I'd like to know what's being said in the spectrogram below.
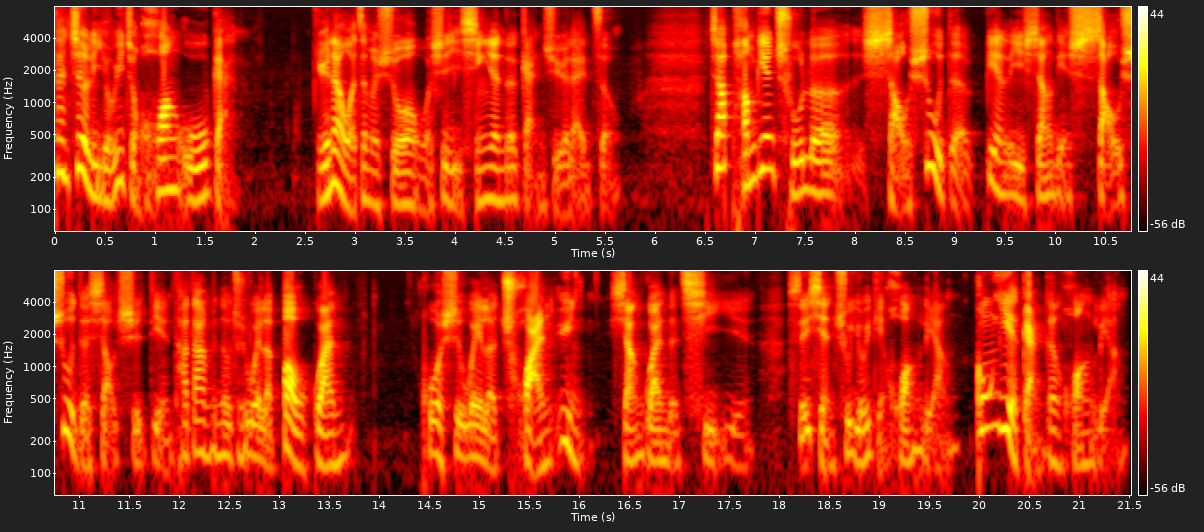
但这里有一种荒芜感。原来我这么说，我是以行人的感觉来走。这旁边除了少数的便利商店、少数的小吃店，它大部分都是为了报关。或是为了船运相关的企业，所以显出有一点荒凉，工业感更荒凉。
